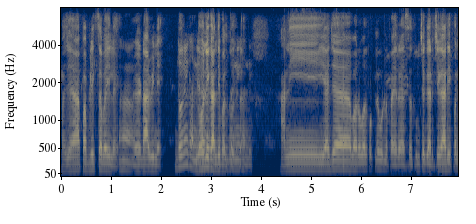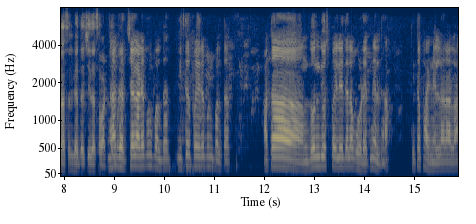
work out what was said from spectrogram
म्हणजे हा पब्लिकचा बैल आहे हा. अं, डावीने दोन्ही खांदी दोन्ही. खांदी पळतात दोन्ही? खांदी आणि याच्या बरोबर कुठलं कुठलं पायरं असं तुमच्या घरची गाडी पण असेल कदाचित असं वाटतं हा मला. घरच्या गाड्या पण पळतात इतर पैरे पण पळतात आता दोन दिवस पहिले त्याला घोड्यात नेलता तिथं फायनलला राहिला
